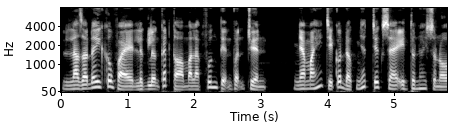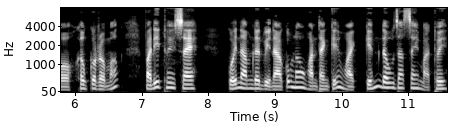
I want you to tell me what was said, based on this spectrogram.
là giờ đây không phải lực lượng cắt cỏ mà là phương tiện vận chuyển. Nhà máy chỉ có độc nhất chiếc xe International không có rơ móc, phải đi thuê xe. Cuối năm đơn vị nào cũng lo hoàn thành kế hoạch kiếm đâu ra xe mà thuê.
